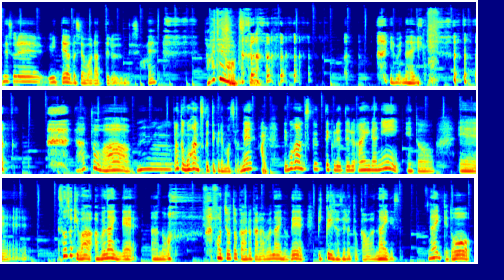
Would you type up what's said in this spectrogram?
あ。で、それ見て私は笑ってるんですよね。やめてよっつってね、やめない。あとは、うーん、あとご飯作ってくれますよね。はい。で、ご飯作ってくれてる間に、えっ、と、えー、その時は危ないんで、あの、包丁とかあるから危ないので、びっくりさせるとかはないです。ないけど、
